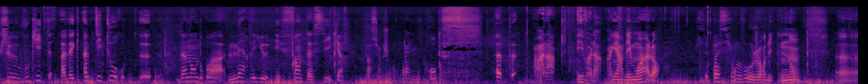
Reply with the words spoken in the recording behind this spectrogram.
je vous quitte avec un petit tour euh, d'un endroit merveilleux et fantastique. Attention que je ne coupe pas le micro. Hop, voilà. Et voilà, regardez-moi. Alors, je ne sais pas si on le voit aujourd'hui. Non. Euh,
